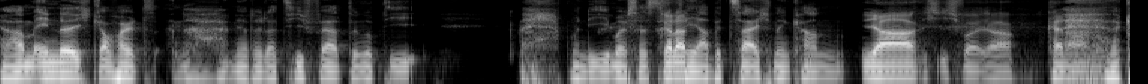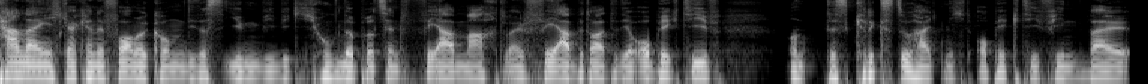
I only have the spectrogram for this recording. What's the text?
Ja, am Ende, ich glaube halt, eine Relativwertung, ob die, ob man die jemals als Rela- fair bezeichnen kann. ja, ich, ich war, ja, keine Ahnung. Da kann eigentlich gar keine Formel kommen, die das irgendwie wirklich 100% fair macht, weil fair bedeutet ja objektiv und das kriegst du halt nicht objektiv hin, weil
